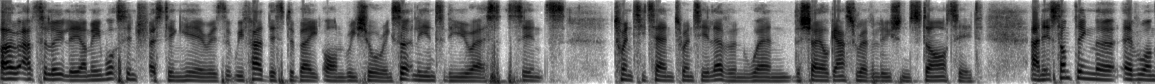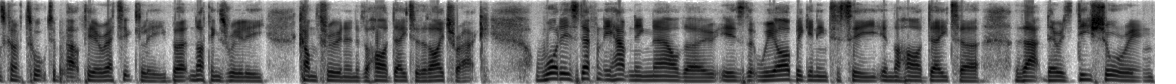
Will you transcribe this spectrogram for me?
Oh, absolutely. I mean, what's interesting here is that we've had this debate on reshoring, certainly into the US, since 2010, 2011, when the shale gas revolution started. And it's something that everyone's kind of talked about theoretically, but nothing's really come through in any of the hard data that I track. What is definitely happening now, though, is that we are beginning to see in the hard data that there is deshoring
